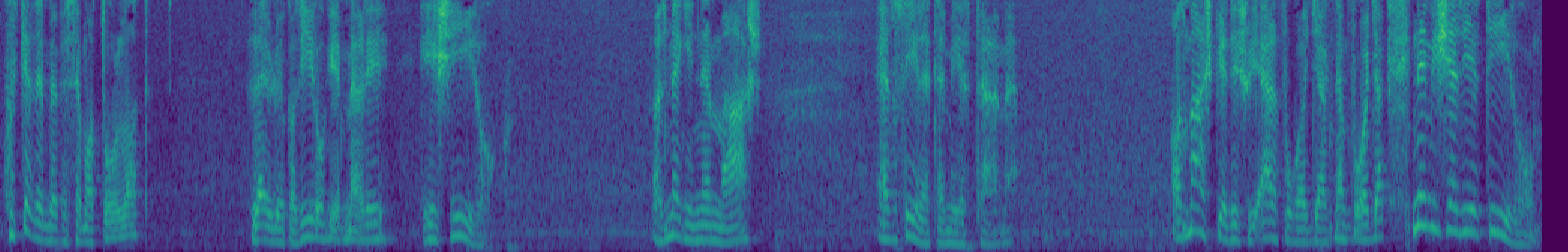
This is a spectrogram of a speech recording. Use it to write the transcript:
hogy kezembe veszem a tollat, leülök az írógép mellé, és írok. Az megint nem más, ez az életem értelme. Az más kérdés, hogy elfogadják, nem fogadják, nem is ezért írom.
